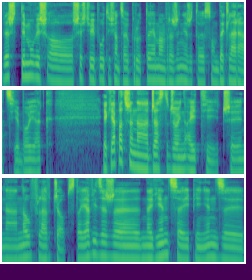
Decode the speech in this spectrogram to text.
Wiesz, ty mówisz o 6,5 tysiącach brutto, ja mam wrażenie, że to są deklaracje, bo jak, jak ja patrzę na Just Join IT czy na No Fluff Jobs, to ja widzę, że najwięcej pieniędzy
